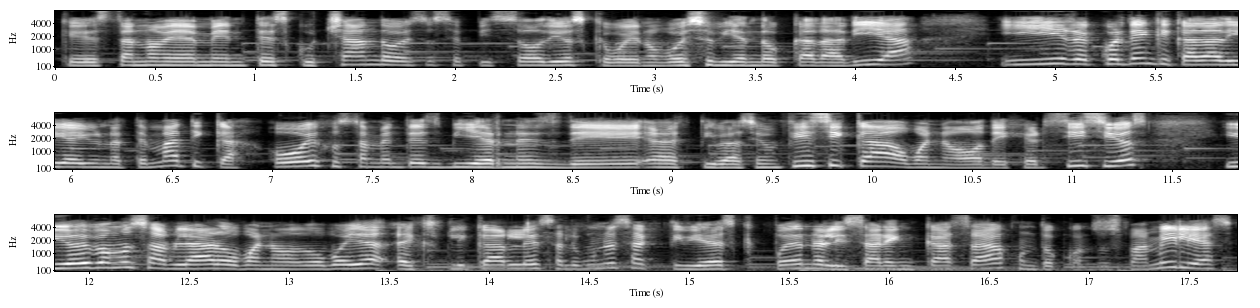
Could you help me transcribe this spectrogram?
que están obviamente escuchando estos episodios que bueno, voy subiendo cada día. Y recuerden que cada día hay una temática. Hoy justamente es viernes de activación física o bueno, o de ejercicios. Y hoy vamos a hablar o bueno, voy a explicarles algunas actividades que pueden realizar en casa junto con sus familias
